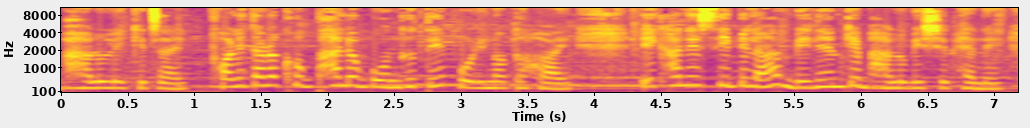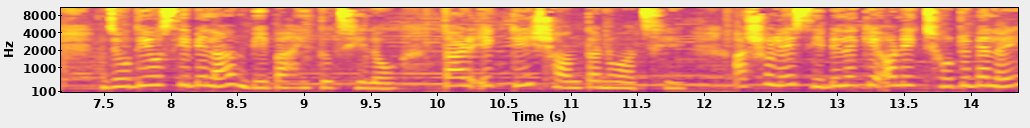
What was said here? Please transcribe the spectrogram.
ভালো লেগে যায়, ফলে তারা খুব ভালো বন্ধুতে পরিণত হয়। এখানে সিবেলা বেলিয়ানকে ভালোবেসে ফেলে। যদিও সিবেলা বিবাহিত ছিল, তার একটি সন্তানও আছে। আসলে সিবেলাকে অনেক ছোটবেলায়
